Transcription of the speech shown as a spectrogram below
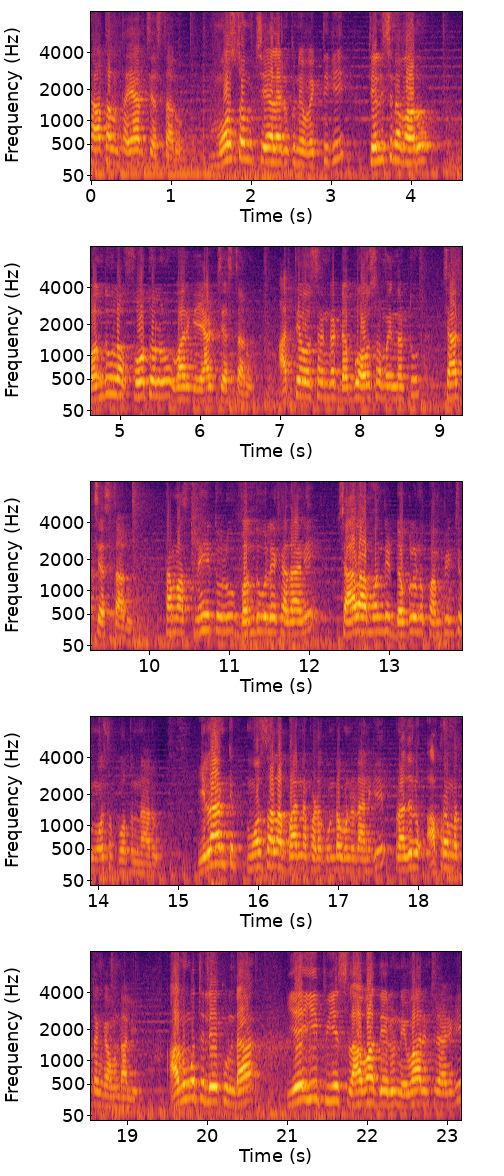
ఖాతాలను తయారు చేస్తారు. మోసం చేయాలనుకునే వ్యక్తికి తెలిసిన వారు బంధువుల ఫోటోలు వారికి యాడ్ చేస్తారు. అత్యవసరంగా డబ్బు అవసరమైందంటూ ఛార్జ్ చేస్తారు. తమ స్నేహితులు బంధువులే కదా అని చాలామంది డబ్బులను పంపించి మోసపోతున్నారు. ఇలాంటి మోసాల బారిన పడకుండా ఉండడానికి ప్రజలు అప్రమత్తంగా ఉండాలి. అనుమతి లేకుండా ఏఈపిఎస్ లావాదేవీలు నివారించడానికి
